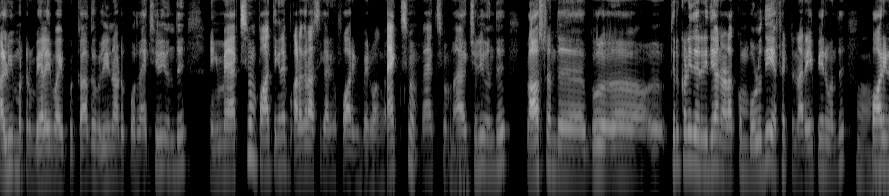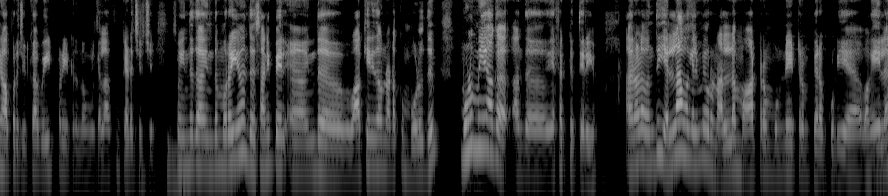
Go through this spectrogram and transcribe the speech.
கல்வி மற்றும் வேலை வாய்ப்புக்காக வெளிநாடு போகிறது ஆக்சுவலி வந்து நீங்கள் மேக்ஸிமம் பார்த்தீங்கன்னா இப்போ கடகராசிக்காரங்க ஃபாரின் போயிடுவாங்க மேக்ஸிமம் மேக்ஸிமம். ஆக்சுவலி வந்து லாஸ்ட் அந்த கு திருக்கணித ரீதியாக நடக்கும் பொழுதே எஃபெக்ட் நிறைய பேர் வந்து. ஃபாரின் ஆப்பர்ச்சுனிட்டிக்காக வெயிட் பண்ணிட்டு இருந்தவங்களுக்கு எல்லாருக்கும் கிடைச்சிருச்சு ஸோ. இந்த த- இந்த முறையும் இந்த சனிப்பேர் இந்த வாக்கெரிதான் நடக்கும் பொழுது முழுமையாக அந்த எஃபெக்ட் தெரியும் அதனால் வந்து எல்லா வகையிலுமே ஒரு நல்ல மாற்றம் முன்னேற்றம் பெறக்கூடிய வகையில்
